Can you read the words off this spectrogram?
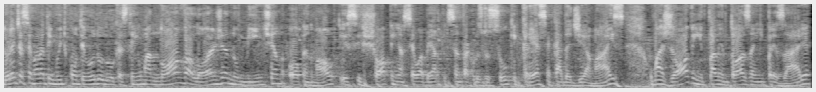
Durante a semana tem muito conteúdo, Lucas. Tem uma nova loja no Mintian Open Mall, esse shopping a céu aberto de Santa Cruz do Sul que cresce a cada dia mais. Uma jovem e talentosa empresária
